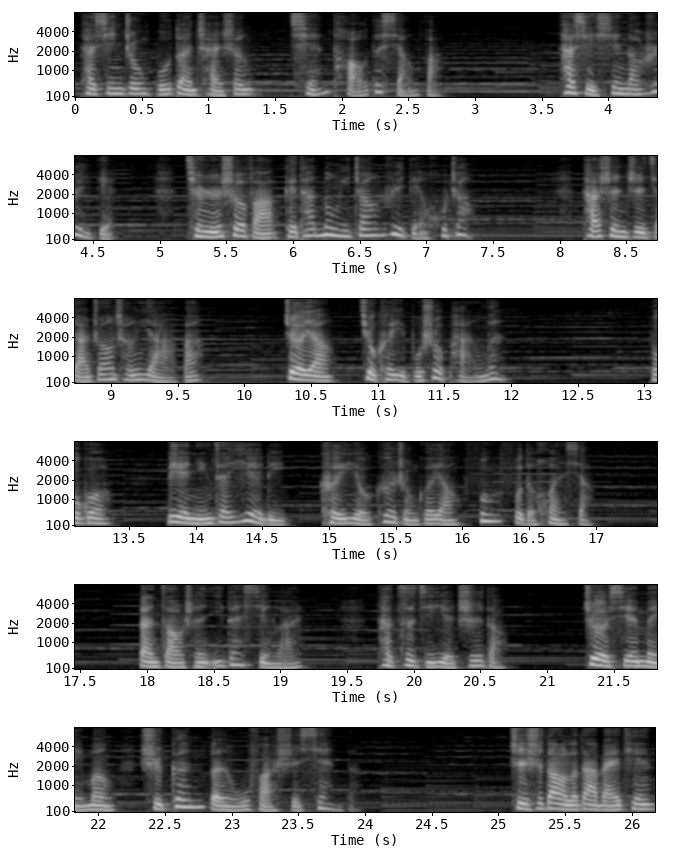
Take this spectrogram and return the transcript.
他心中不断产生潜逃的想法。他写信到瑞典，请人设法给他弄一张瑞典护照。他甚至假装成哑巴，这样就可以不受盘问。不过，列宁在夜里可以有各种各样丰富的幻想。但早晨一旦醒来，他自己也知道，这些美梦是根本无法实现的。只是到了大白天，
